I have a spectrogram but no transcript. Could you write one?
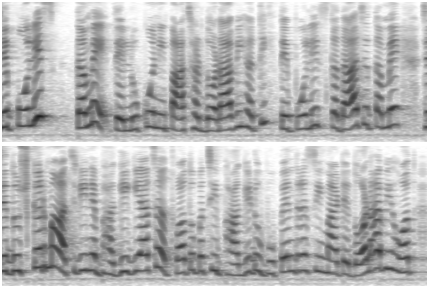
જે પોલીસ તમે તે લોકોની પાછળ દોડાવી હતી, તે પોલીસ કદાચ તમે જે દુષ્કર્મ આચરીને ભાગી ગયા છે અથવા તો પછી ભાગેડું ભૂપેન્દ્રસિંહ માટે દોડાવી હોત,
